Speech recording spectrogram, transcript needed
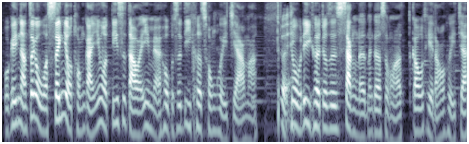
我跟你讲，这个我深有同感，因为我第一次打完疫苗以后，不是立刻冲回家吗？对，就我立刻就是上了那个什么高铁，然后回家。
